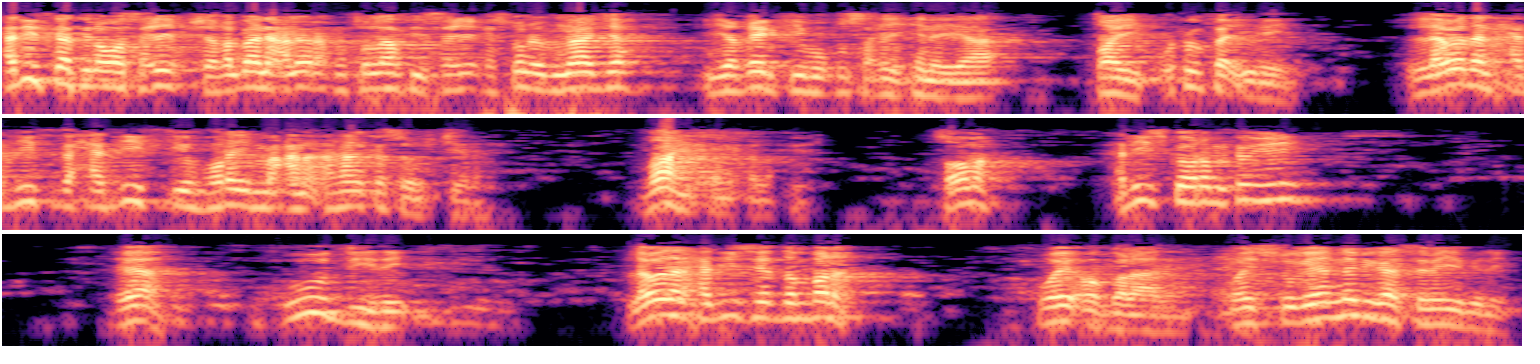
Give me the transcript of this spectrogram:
xadiiskaasina waa saxiix sheekh albani caleyh raxmat ullah saxiixi sunan ibnu maajah iyo keyrkiibuu ku saxiixinayaa ayib wuxuu faa'iideeyey. Labadan xadiidba xadiidkii horay macno ahaan ka soo horjeeda. Daahirka marka la fiiro soo ma? Xadiiskii hore muxuu yidhi ya wuu diidey labadan xadiisee dambena way ogolaadeen way sugeen nabigaa sameeyey bay leeyihi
